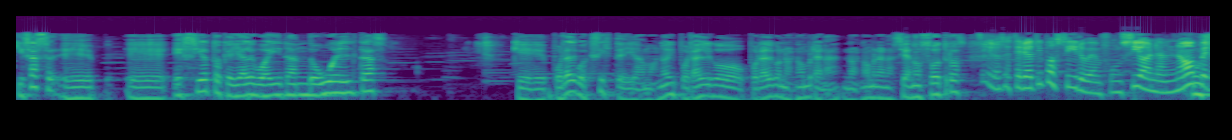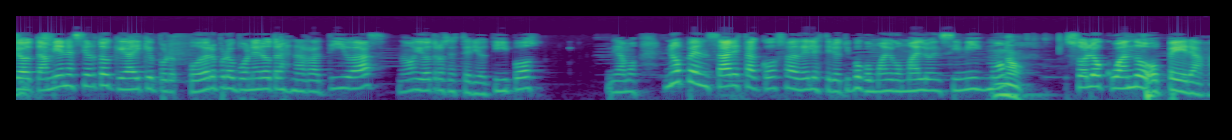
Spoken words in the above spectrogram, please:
quizás es cierto que hay algo ahí dando vueltas que por algo existe, digamos, ¿no? Y por algo, por algo nos nombran, a- nos nombran hacia nosotros. Sí, los estereotipos sirven, funcionan, ¿no? Func- Pero también es cierto que hay que poder proponer otras narrativas, ¿no? Y otros estereotipos. Digamos, no pensar esta cosa del estereotipo como algo malo en sí mismo, No, solo cuando opera,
